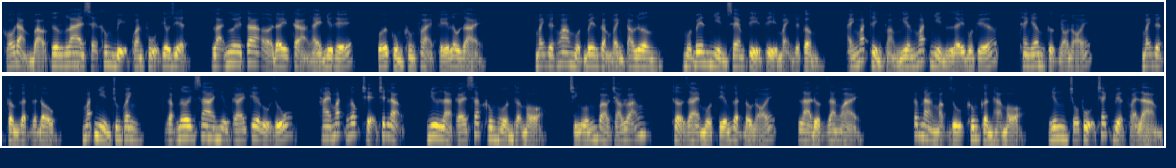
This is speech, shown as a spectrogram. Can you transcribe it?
khó đảm bảo tương lai sẽ không bị quan phụ tiêu diệt, lại người ta ở đây cả ngày như thế, cuối cùng không phải kế lâu dài. Mạnh duyệt hoa một bên gặm bánh cao lương, một bên nhìn xem tỷ tỷ mạnh duyệt cầm, ánh mắt thỉnh thoảng nghiêng mắt nhìn lấy bốn phía, thanh âm cực nhỏ nói. Mạnh duyệt cầm gật gật đầu, mắt nhìn chung quanh, gặp nơi xa những cái kia ủ rũ, hai mắt ngốc trệ chết lặng, như là cái sắc không hồn thợ mỏ, chính uống vào cháo loãng thở dài một tiếng gật đầu nói, là được ra ngoài. Các nàng mặc dù không cần hạ mỏ, nhưng chỗ phụ trách việc phải làm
